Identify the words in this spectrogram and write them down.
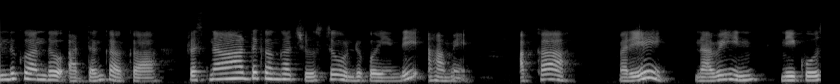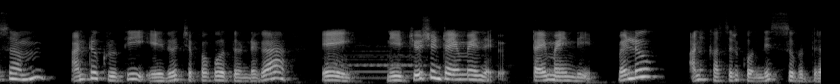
ఎందుకు అందో అర్థం కాక ప్రశ్నార్థకంగా చూస్తూ ఉండిపోయింది ఆమె. అక్క మరే నవీన్ నీకోసం అంటూ కృతి ఏదో చెప్పబోతుండగా ఏయ్ నీ ట్యూషన్ టైం అయింది టైం అయింది వెళ్ళు అని కసురుకుంది సుభద్ర.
